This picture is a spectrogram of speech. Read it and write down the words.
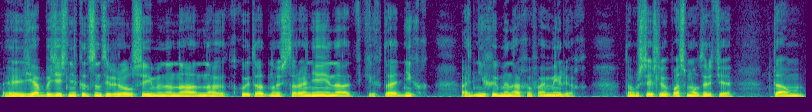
Я бы здесь не концентрировался именно на, на какой-то одной стороне и на каких-то одних, одних именах и фамилиях. Потому что если вы посмотрите там,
